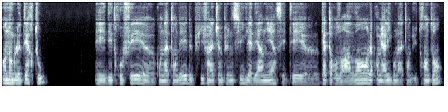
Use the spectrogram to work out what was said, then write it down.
en Angleterre, tout. Et des trophées qu'on attendait depuis. Enfin, la Champions League, la dernière, c'était 14 ans avant. La Première Ligue, on a attendu 30 ans.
